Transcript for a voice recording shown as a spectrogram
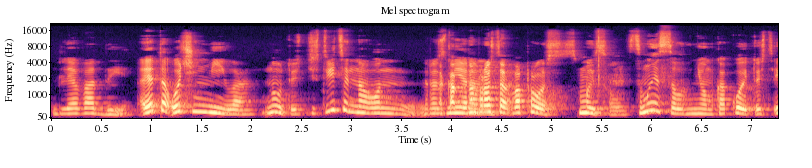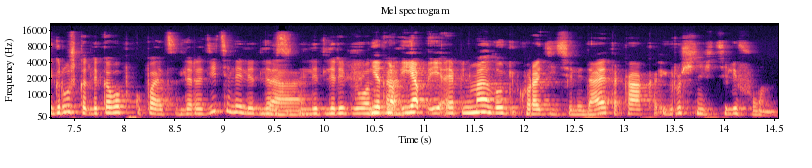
для воды. Это очень мило. Ну, то есть действительно он А как- размером... ну, просто вопрос, смысл. Смысл в нем какой? То есть игрушка для кого покупается? Для родителей или для, Да. или для ребенка? Нет, ну я, я, я понимаю логику родителей, да, это как игрушечный телефон.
